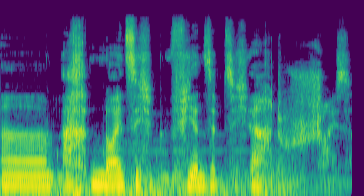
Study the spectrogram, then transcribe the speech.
Ähm, 98, 74. Ach du Scheiße.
